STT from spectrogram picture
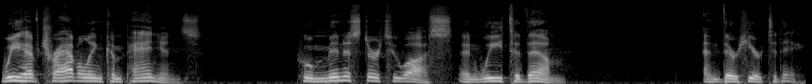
we have traveling companions who minister to us and we to them, and they're here today.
